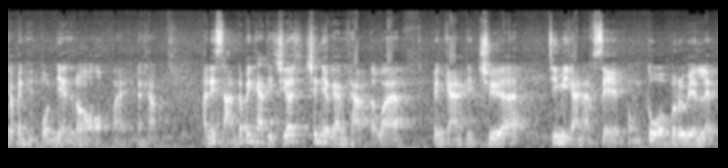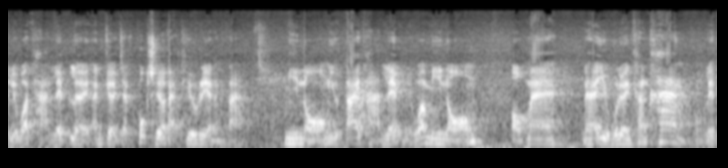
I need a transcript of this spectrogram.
ก็เป็นเหตุผลที่อาจจะต้องเอาออกไปนะครับ อันที่สามก็เป็นการติดเชื้อเช่นเดียวกันครับ แต่ว่าเป็นการติดเชื้อที่มีการอักเสบของตัวบริเวณเล็บ หรือว่าฐานเล็บเลย อันเกิดจากพวกเชื้อแบคทีเรียต่างๆ มีหนองอยู่ใต้ฐานเล็บ หรือว่ามีหนองออกมานะฮะอยู่บริเวณข้างๆของเล็บ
